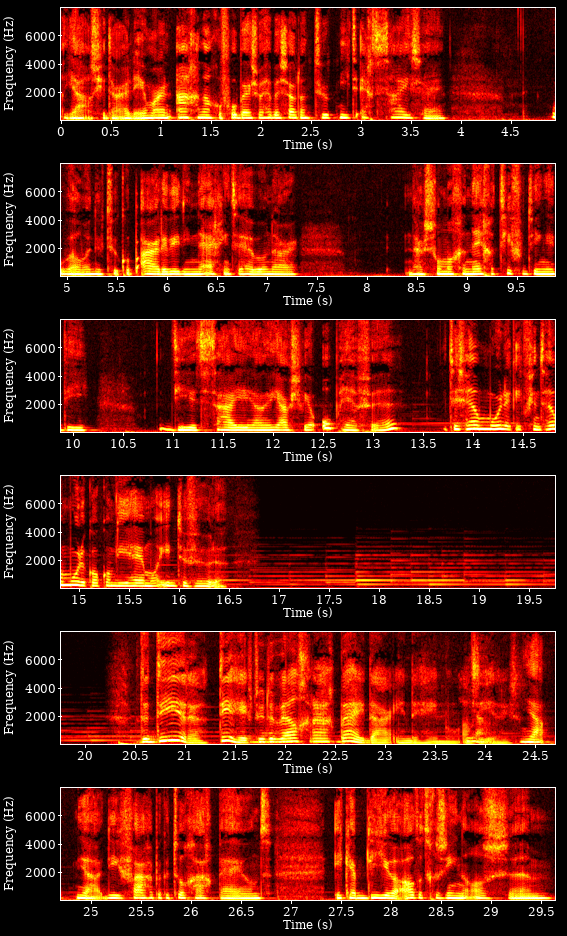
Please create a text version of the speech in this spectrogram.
Ja, als je daar alleen maar een aangenaam gevoel bij zou hebben... zou dat natuurlijk niet echt saai zijn. Hoewel we natuurlijk op aarde weer die neiging te hebben... naar, naar sommige negatieve dingen die, die het saaie juist weer opheffen. Hè? Het is heel moeilijk. Ik vind het heel moeilijk ook om die helemaal in te vullen. De dieren, die heeft u er wel graag bij daar in de hemel als ja, die er is. Ja, ja, die vraag heb ik er toch graag bij. Want ik heb dieren altijd gezien als um,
